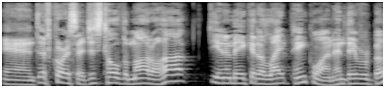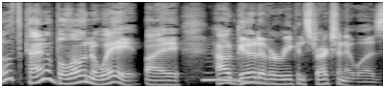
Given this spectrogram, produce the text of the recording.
And of course i just told the model huh you know make it a light pink one. And they were both kind of blown away by mm-hmm. how good of a reconstruction it was.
